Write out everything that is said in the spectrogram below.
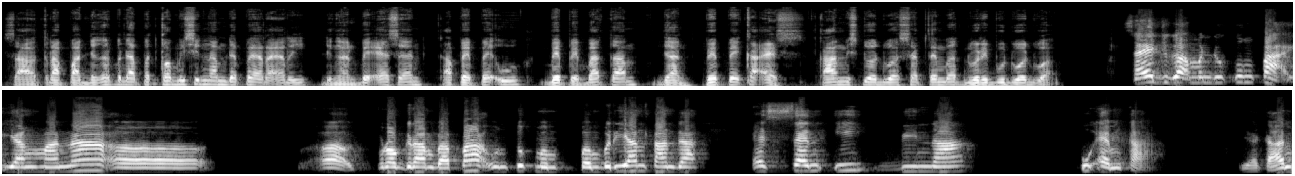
saat rapat dengan pendapat Komisi 6 DPR RI dengan BSN, KPPU, BP Batam, dan BPKS, Kamis 22 September 2022. Saya juga mendukung Pak yang mana uh, uh, program Bapak untuk pemberian tanda SNI Bina UMK, ya kan?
